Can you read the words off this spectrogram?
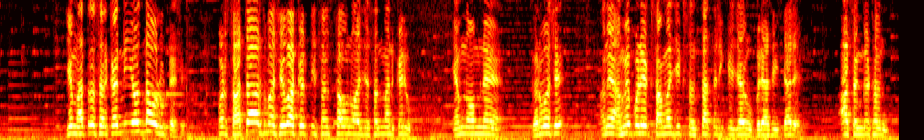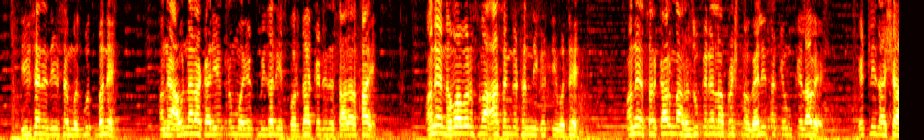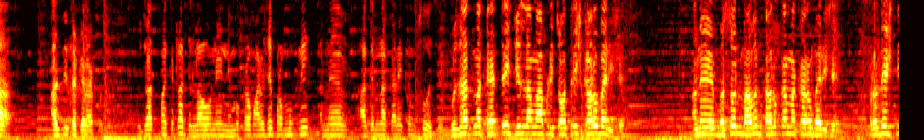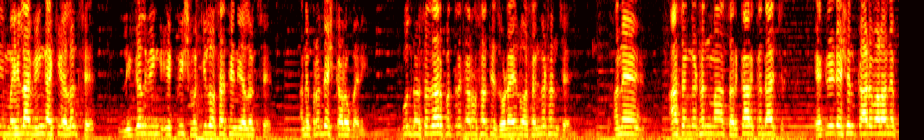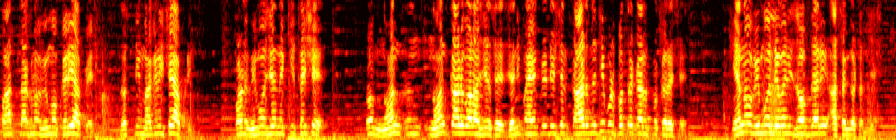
જે માત્ર સરકારની યોજનાઓ લૂંટે છે. પણ સાચા અર્થમાં સેવા કરતી સંસ્થાઓનું આજે સન્માન કર્યું. એમનો અમને ગર્વ છે. અને અમે પણ એક સામાજિક સંસ્થા તરીકે જ્યારે ઉભર્યા છીએ ત્યારે આ સંગઠન દિવસે ને દિવસે મજબૂત બને અને આવનારા કાર્યક્રમો એકબીજાની સ્પર્ધા કરીને સારા થાય અને નવા વર્ષમાં આ સંગઠનની ગતિ વધે અને સરકારમાં રજૂ કરેલા પ્રશ્નો વહેલી તકે ઉકેલ આવે એટલી જ આશા આજની તકે રાખું છું. ગુજરાતમાં કેટલા જિલ્લાઓની નિમણૂક કરવામાં આવી છે પ્રમુખની અને આગળના કાર્યક્રમ શું હશે? ગુજરાતમાં તેત્રીસ જિલ્લામાં આપણી ચોત્રીસ કારોબારી છે. અને બસો બાવન તાલુકામાં કારોબારી છે. પ્રદેશની મહિલા વિંગ આખી અલગ છે. લીગલ વિંગ એકવીસ વકીલો સાથેની અલગ છે અને પ્રદેશ કારોબારી. કુલ દસ હજાર પત્રકારો સાથે જોડાયેલું આ સંગઠન છે. અને આ સંગઠનમાં સરકાર કદાચ એક્રિડેશન કાર્ડવાળાને પાંચ લાખનો વીમો કરી આપે. દસની માગણી છે આપણી. પણ વીમો જે નક્કી થશે, તો નોન નોન કાર્ડવાળા જે છે, જેની પાસે એક્રિડેશન કાર્ડ નથી પણ પત્રકારત્વ કરે છે એનો વીમો લેવાની જવાબદારી આ સંગઠન લેશે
